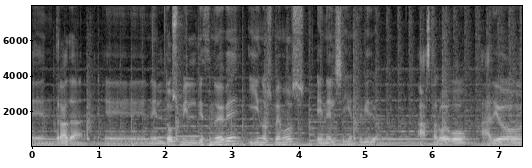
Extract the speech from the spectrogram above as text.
entrada en el 2019 y nos vemos en el siguiente vídeo. Hasta luego, adiós.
